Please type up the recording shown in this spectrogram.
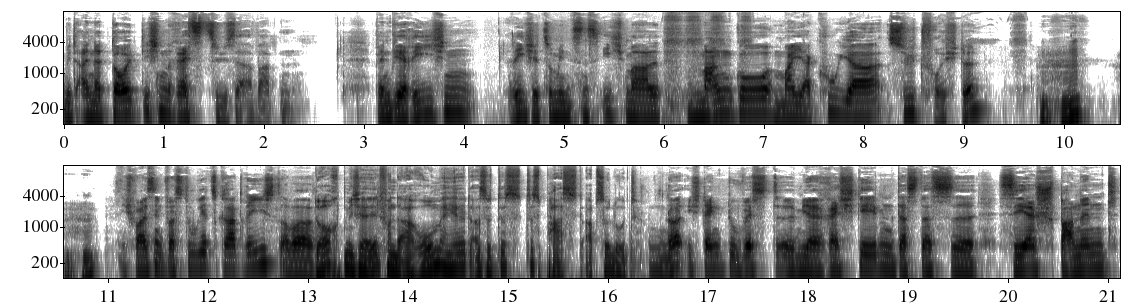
mit einer deutlichen Restsüße erwarten. Wenn wir riechen, rieche zumindest ich mal Mango, Maracuja, Südfrüchte. Mhm. Mhm. Ich weiß nicht, was du jetzt gerade riechst, aber. Doch, Michael, von der Arome her, also das, das passt, absolut. Na, ich denke, du wirst äh, mir recht geben, dass das äh, sehr spannend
